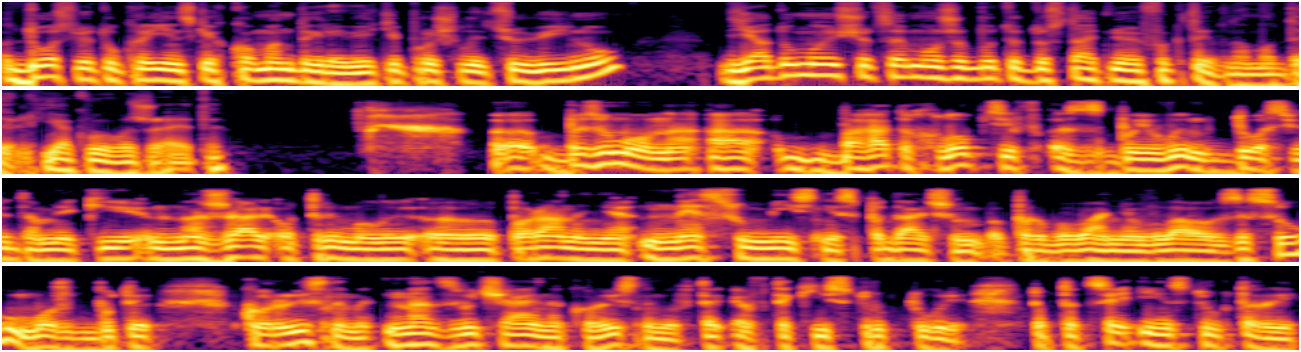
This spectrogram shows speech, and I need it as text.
досвід українських командирів, які пройшли цю війну, я думаю, що це може бути достатньо ефективна модель. Як ви вважаєте? Е, Безумовно, а багато хлопців з бойовим досвідом, які на жаль отримали е, поранення несумісні з подальшим перебуванням в лавах ЗСУ, можуть бути корисними, надзвичайно корисними в та- в такій структурі. Тобто, це і інструктори,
